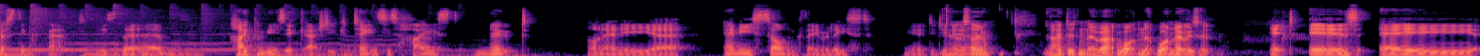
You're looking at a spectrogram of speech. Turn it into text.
Interesting fact is that um, Hypermusic actually contains his highest note on any uh, any song they released. You know, did you know Yeah, that? so I didn't know that. What what note is it? It is a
